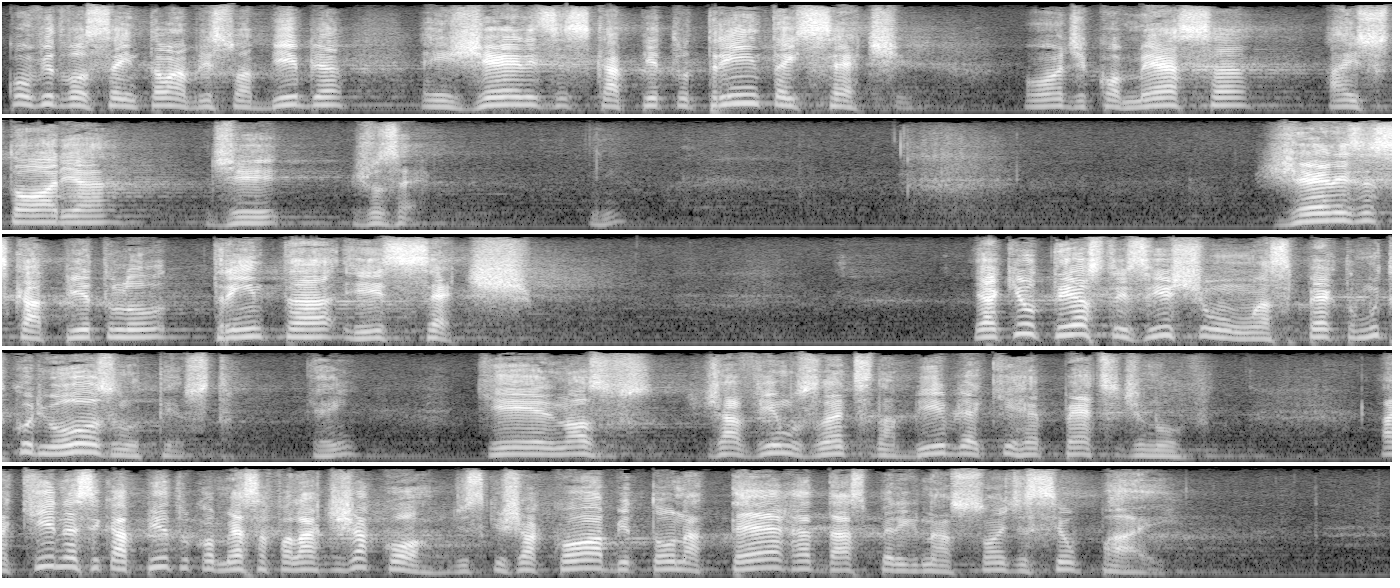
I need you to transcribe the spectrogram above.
Convido você então a abrir sua Bíblia em Gênesis capítulo 37, onde começa a história de José. Gênesis capítulo 37. E aqui o texto, existe um aspecto muito curioso no texto, okay? que nós já vimos antes na Bíblia, que repete de novo. Aqui nesse capítulo começa a falar de Jacó. Diz que Jacó habitou na terra das peregrinações de seu pai,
